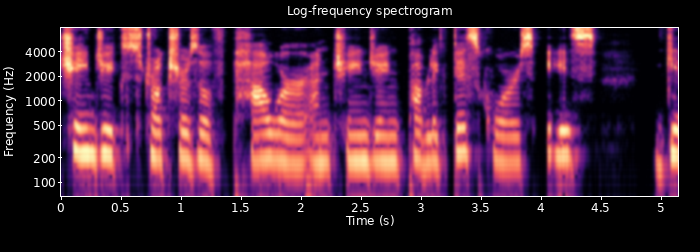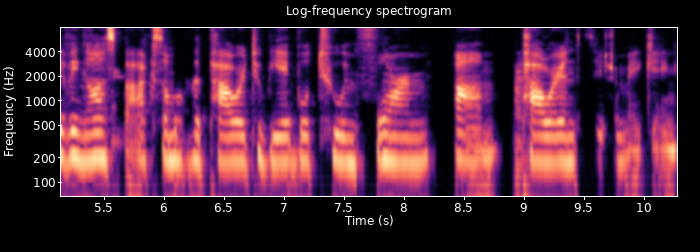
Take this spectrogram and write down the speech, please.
changing structures of power and changing public discourse is giving us back some of the power to be able to inform um, power and decision making.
